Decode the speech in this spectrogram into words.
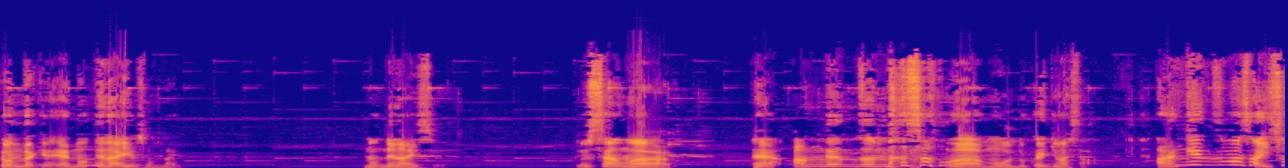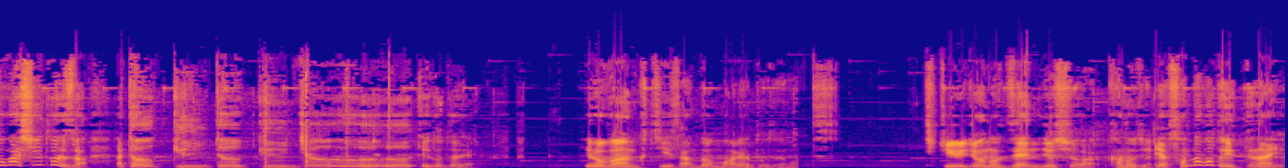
どんだけ、いや、飲んでないよ、そんなに。飲んでないですよ。よしさんは、えアンゲンズンマさんはもうどっか行きました。アンゲンズマさん忙しいとですわ。あ、特急特急上ということで。ヒロバンクチーさんどうもありがとうございます。地球上の全女子は彼女。いや、そんなこと言ってないよ。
